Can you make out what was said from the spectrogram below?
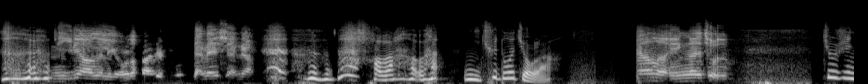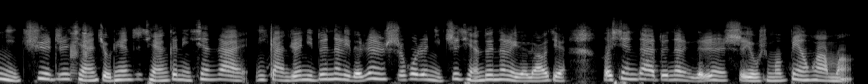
你一定要个理由的话，就闲着也闲着。好吧，好吧，你去多久了？天了，应该就就是你去之前九天之前，跟你现在你感觉你对那里的认识，或者你之前对那里的了解和现在对那里的认识有什么变化吗？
